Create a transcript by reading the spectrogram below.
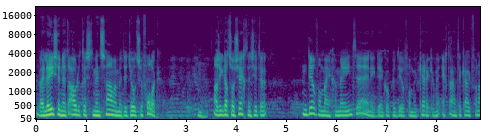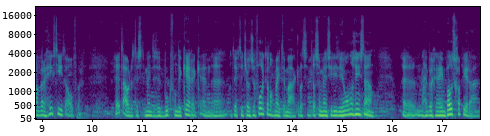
wij lezen het Oude Testament samen met het Joodse volk. Als ik dat zo zeg, dan zit er een deel van mijn gemeente en ik denk ook een deel van mijn kerk me echt aan te kijken van nou, waar heeft hij het over? Het Oude Testament is het boek van de kerk. En wat heeft het Joodse volk er nog mee te maken? Dat zijn, dat zijn mensen die er heel anders in staan. Uh, hebben geen boodschap hier aan.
